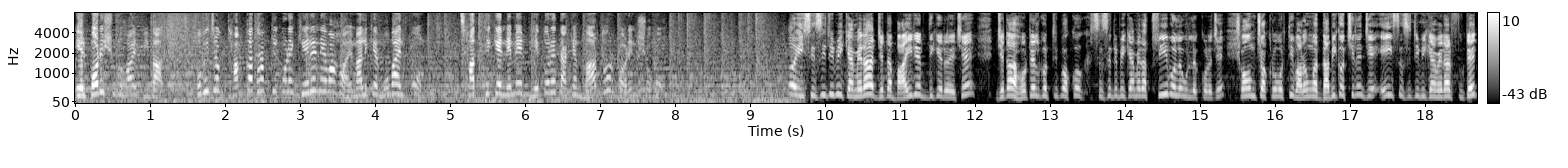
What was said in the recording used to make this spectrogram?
এরপরই শুরু হয় বিবাদ। অভিযোগ ধাক্কাধাক্কি করে কেড়ে নেওয়া হয় মালিকের মোবাইল ফোন। ছাদ থেকে নেমে ভেতরে তাকে মারধর করেন সোহম। তো এই সিসিটিভি ক্যামেরা যেটা বাইরের দিকে রয়েছে, যেটা হোটেল কর্তৃপক্ষ সিসিটিভি ক্যামেরা থ্রি বলে উল্লেখ করেছে, সোম চক্রবর্তী বারংবার দাবি করছিলেন যে এই সিসিটিভি ক্যামেরার ফুটেজ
